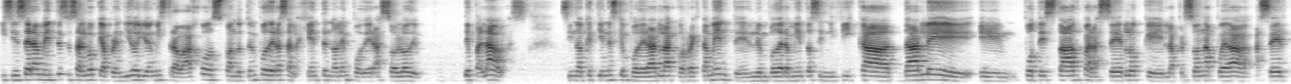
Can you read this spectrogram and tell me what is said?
y sinceramente eso es algo que he aprendido yo en mis trabajos. Cuando tú empoderas a la gente, no la empoderas solo de palabras, sino que tienes que empoderarla correctamente. El empoderamiento significa darle eh, potestad para hacer lo que la persona pueda hacer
